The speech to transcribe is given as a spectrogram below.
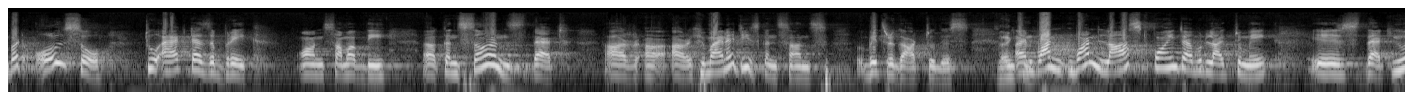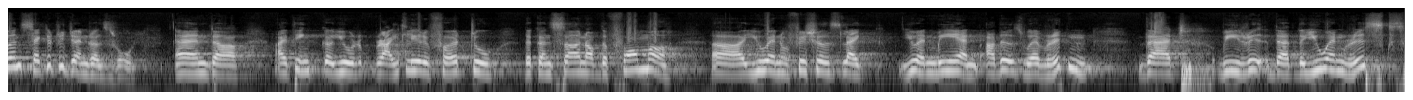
but also to act as a brake on some of the uh, concerns that are, uh, are humanities concerns with regard to this. Thank and you. one, one last point I would like to make is that UN Secretary General's role. And uh, I think uh, you rightly referred to the concern of the former uh, UN officials like you and me and others who have written that, we that the UN risks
